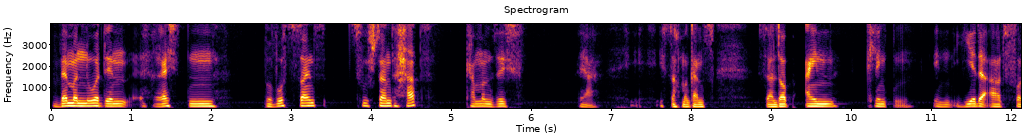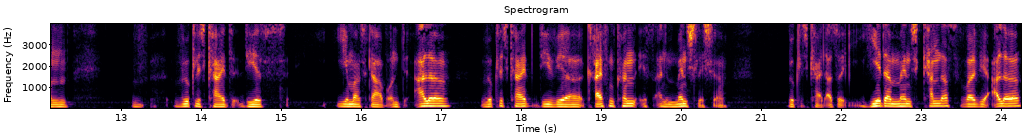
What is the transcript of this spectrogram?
wenn man nur den rechten Bewusstseinszustand hat, kann man sich, ja, ich sag mal ganz salopp, einklinken in jede Art von Wirklichkeit, die es jemals gab. Und alle Wirklichkeit, die wir greifen können, ist eine menschliche Wirklichkeit. Also jeder Mensch kann das, weil wir alle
